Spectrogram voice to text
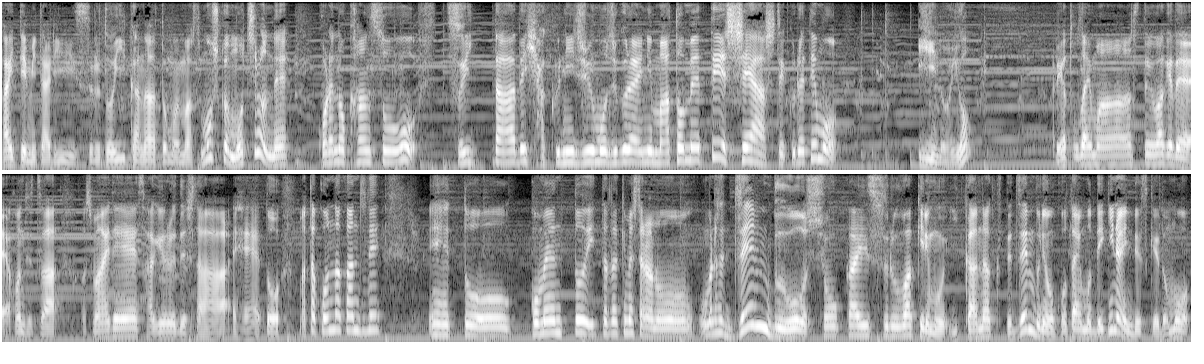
書いてみたりするといいかなと思いますもしくはもちろんねこれの感想を Twitter で120文字ぐらいにまとめてシェアしてくれてもいいのよありがとうございます。というわけで、本日はおしまいです。ハギュルでした。えっ、ー、と、またこんな感じで、えっ、ー、と、コメントいただきましたら、あの、ごめんなさい、全部を紹介するわけにもいかなくて、全部にお答えもできないんですけども、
